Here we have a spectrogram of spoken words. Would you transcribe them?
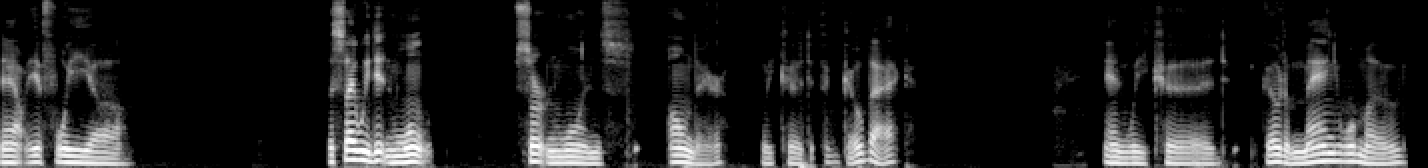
Now, if we uh, let's say we didn't want certain ones on there, we could go back and we could go to manual mode,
